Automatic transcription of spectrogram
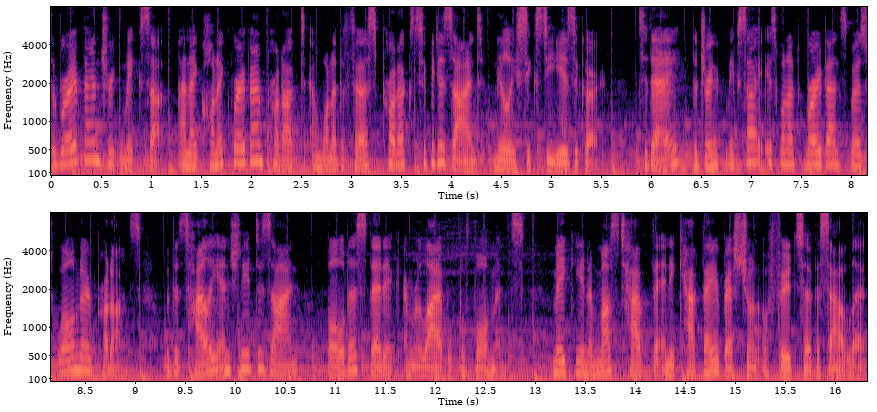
The Roband Drink Mixer, an iconic Roband product and one of the first products to be designed nearly 60 years ago. Today, the Drink Mixer is one of Roband's most well known products with its highly engineered design, bold aesthetic, and reliable performance, making it a must have for any cafe, restaurant, or food service outlet.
